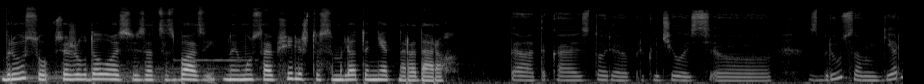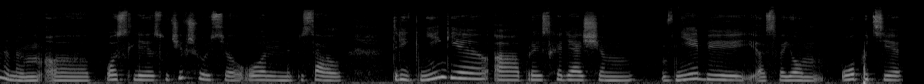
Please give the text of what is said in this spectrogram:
Брюсу все же удалось связаться с базой, но ему сообщили, что самолета нет на радарах. Да, такая история приключилась э, с Брюсом Гернаном. Э, после случившегося он написал три книги о происходящем в небе, о своем опыте.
